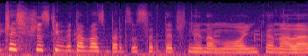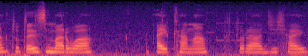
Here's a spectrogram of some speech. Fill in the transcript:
Hej, cześć wszystkim, witam was bardzo serdecznie na moim kanale. Tutaj zmarła Aikana, która dzisiaj,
